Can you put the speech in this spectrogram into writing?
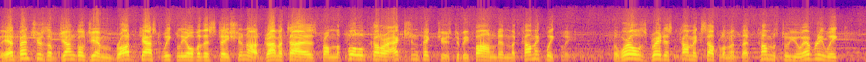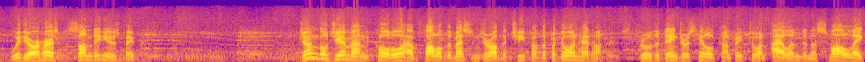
The adventures of Jungle Jim, broadcast weekly over this station, are dramatized from the full color action pictures to be found in the Comic Weekly, the world's greatest comic supplement that comes to you every week with your Hearst Sunday newspaper. Jungle Jim and Kolo have followed the messenger of the chief of the Pagoan headhunters through the dangerous hill country to an island in a small lake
